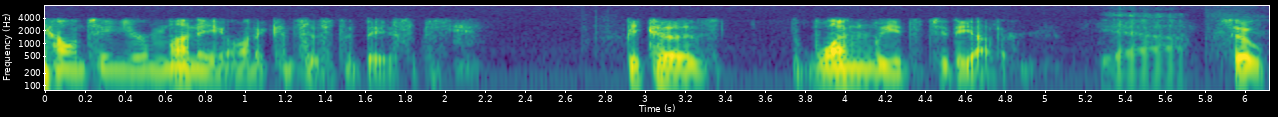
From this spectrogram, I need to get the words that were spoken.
counting your money on a consistent basis because one leads to the other. Yeah. So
